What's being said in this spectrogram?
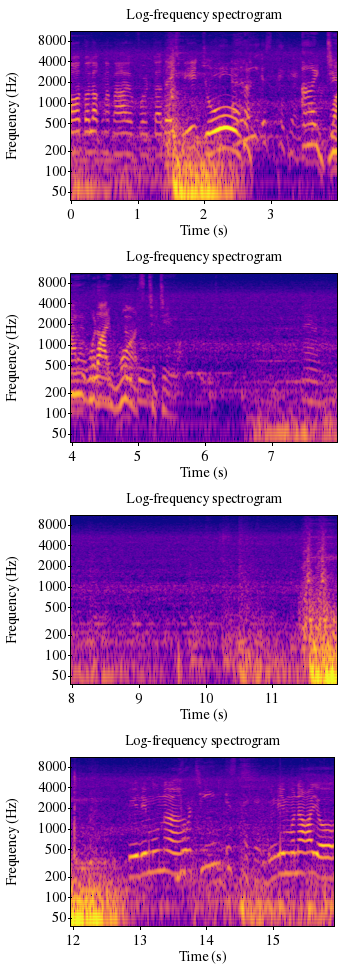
autolock na tayo for today's video. Enemy is picking. I do What what, I want to to do. Pili muna. Your team is picking. Pili muna kayo.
